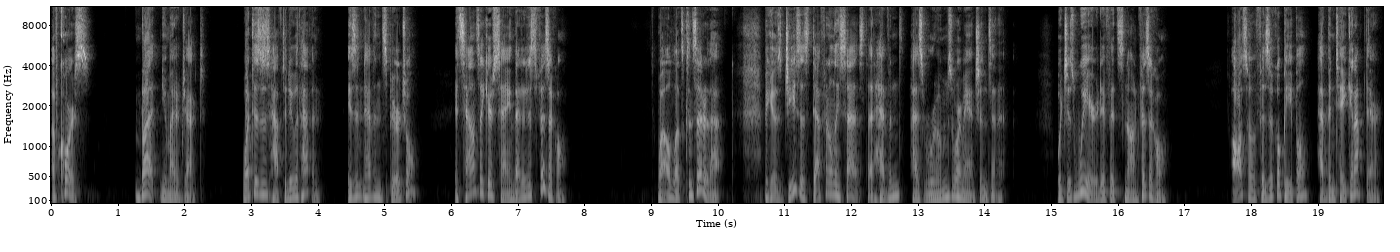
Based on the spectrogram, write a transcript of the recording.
Of course. But, you might object, what does this have to do with heaven? Isn't heaven spiritual? It sounds like you're saying that it is physical. Well, let's consider that. Because Jesus definitely says that heaven has rooms or mansions in it, which is weird if it's non physical. Also, physical people have been taken up there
